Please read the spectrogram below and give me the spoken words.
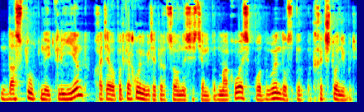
доступный клиент, хотя бы под какую-нибудь операционную систему, под macOS, под Windows, под, под хоть что-нибудь,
